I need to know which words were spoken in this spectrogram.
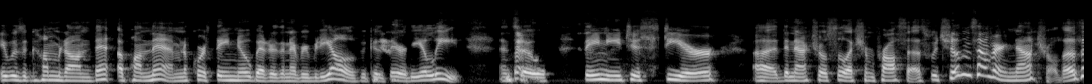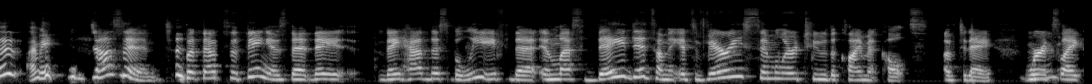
it was incumbent on them upon them and of course they know better than everybody else because Yes. they're the elite and Yes. so they need to steer uh, the natural selection process which doesn't sound very natural does it i mean It doesn't. but that's the thing is that they they had this belief that unless they did something, it's very similar to the climate cults of today, where Mhm. it's like,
